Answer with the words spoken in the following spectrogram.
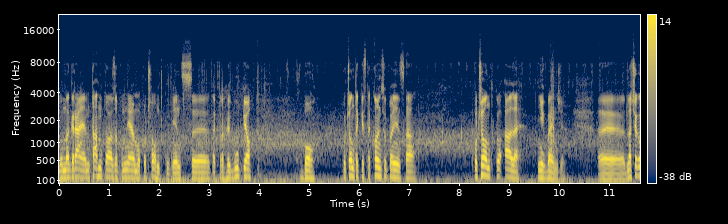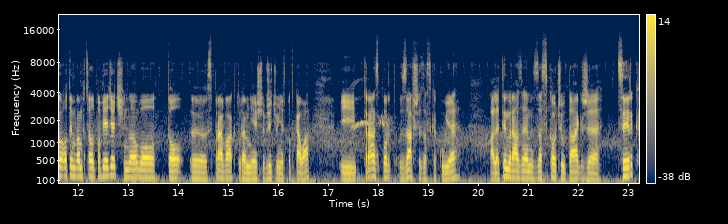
bo nagrałem tamto, a zapomniałem o początku, więc e, tak trochę głupio, bo początek jest na końcu, koniec na początku, ale niech będzie. E, Dlaczego o tym Wam chcę opowiedzieć? No bo to e, sprawa, która mnie jeszcze w życiu nie spotkała i transport zawsze zaskakuje, ale tym razem zaskoczył tak, że cyrk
